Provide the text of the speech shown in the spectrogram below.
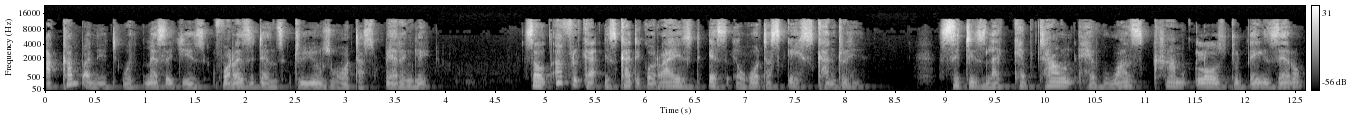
accompanied with messages for residents to use water sparingly. South Africa is categorized as a water scarce country. Cities like Cape Town have once come close to day zero,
